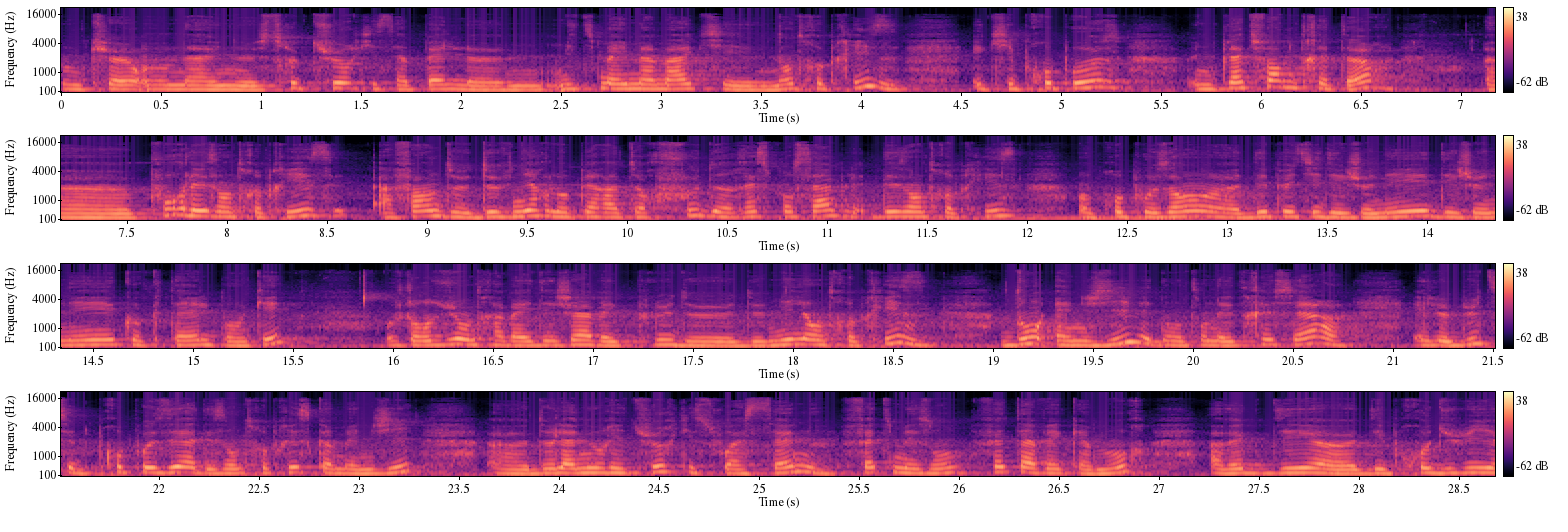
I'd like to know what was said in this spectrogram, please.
donc euh, on a une structure qui s'appelle Meet My Mama qui est une entreprise et qui propose une plateforme traiteur euh, pour les entreprises afin de devenir l'opérateur food responsable des entreprises en proposant des petits déjeuners, déjeuners, cocktails, banquets. Aujourd'hui, on travaille déjà avec plus de, de 1000 entreprises, dont Engie, dont on est très fiers. Et le but, c'est de proposer à des entreprises comme Engie euh, de la nourriture qui soit saine, faite maison, faite avec amour, avec des, des produits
